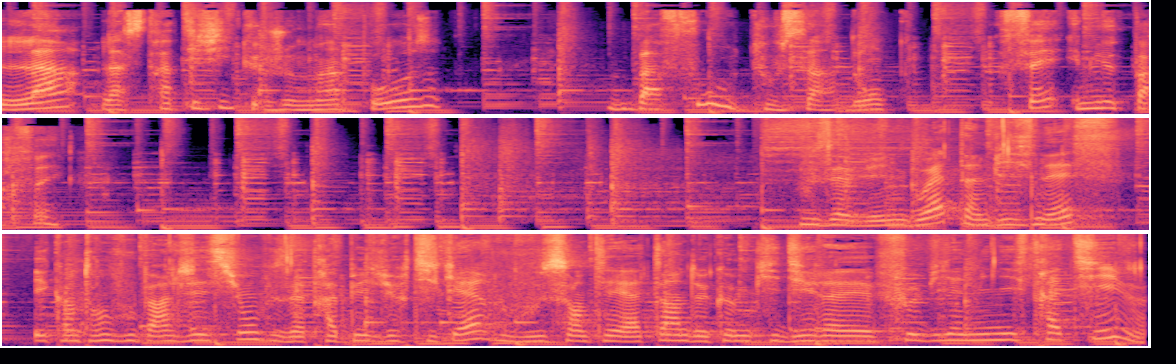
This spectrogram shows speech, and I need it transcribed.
là, la stratégie que je m'impose bafoue tout ça. Donc, fait est mieux que parfait. Vous avez une boîte, un business? Et quand on vous parle gestion, vous attrapez d'urticaire, vous vous sentez atteint de, comme qui dirait, phobie administrative?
